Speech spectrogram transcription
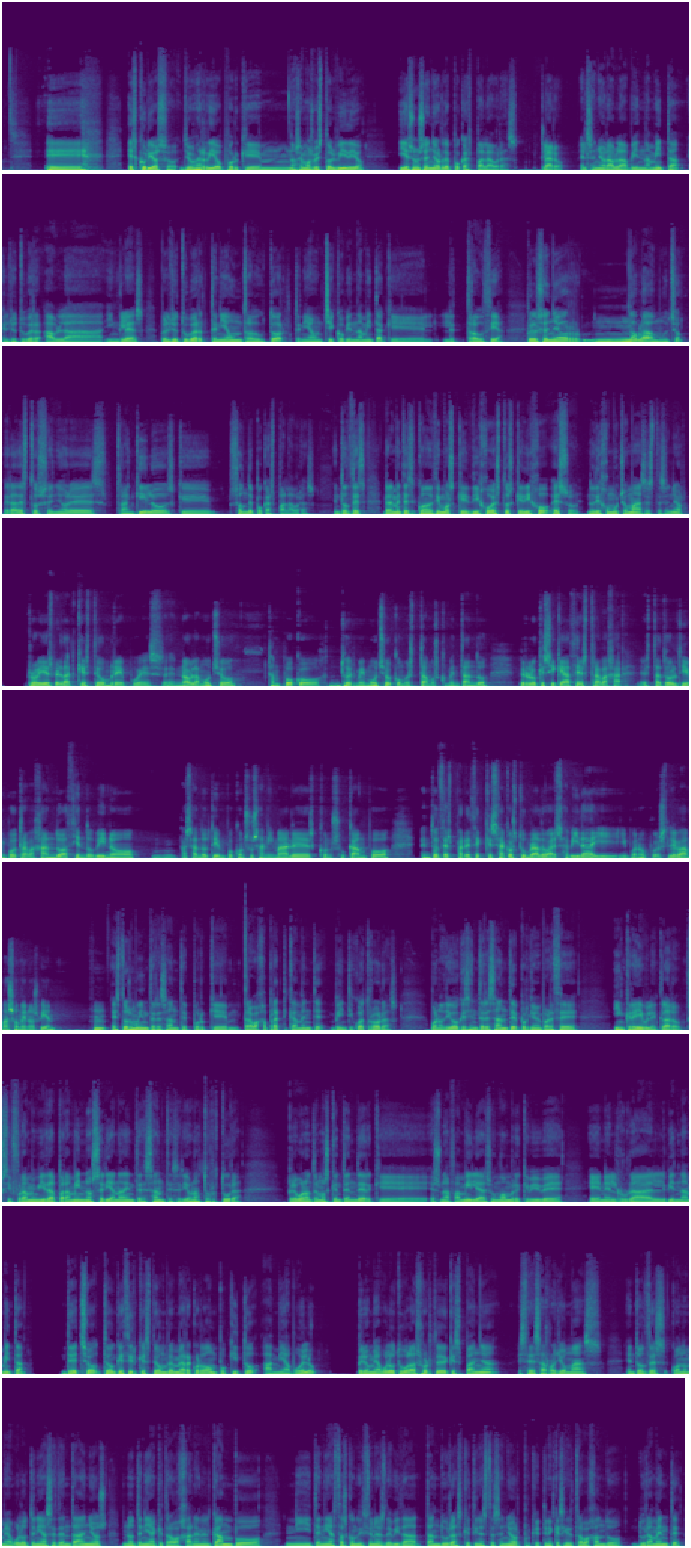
eh, es curioso, yo me río porque mm, nos hemos visto el vídeo y es un señor de pocas palabras. Claro, el señor habla vietnamita, el youtuber habla inglés, pero el youtuber tenía un traductor, tenía un chico vietnamita que le traducía. Pero el señor no hablaba mucho, era de estos señores tranquilos que son de pocas palabras. Entonces, realmente cuando decimos que dijo esto es que dijo eso, no dijo mucho más este señor. Roy, es verdad que este hombre pues eh, no habla mucho, tampoco duerme mucho, como estamos comentando, pero lo que sí que hace es trabajar. Está todo el tiempo trabajando, haciendo vino, pasando tiempo con sus animales, con su campo. Entonces parece que se ha acostumbrado a esa vida y, bueno, pues le va más o menos bien. Hmm, esto es muy interesante porque trabaja prácticamente 24 horas. Bueno, digo que es interesante porque me parece increíble. Claro, si fuera mi vida, para mí no sería nada interesante, sería una tortura. Pero bueno, tenemos que entender que es una familia, es un hombre que vive en el rural vietnamita. De hecho, tengo que decir que este hombre me ha recordado un poquito a mi abuelo, pero mi abuelo tuvo la suerte de que España se desarrolló más. Entonces, cuando mi abuelo tenía 70 años, no tenía que trabajar en el campo, ni tenía estas condiciones de vida tan duras que tiene este señor, porque tiene que seguir trabajando duramente.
